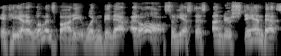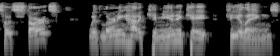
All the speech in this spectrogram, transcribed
if he had a woman's body, it wouldn't be that at all. So, he has to understand that. So, it starts with learning how to communicate feelings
